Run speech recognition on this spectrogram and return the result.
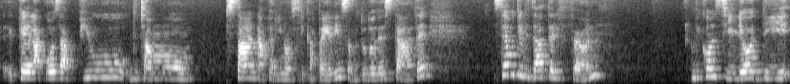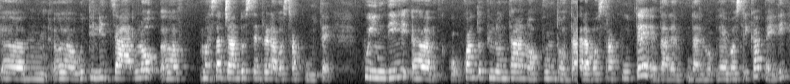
che è la cosa più diciamo sana per i nostri capelli, soprattutto d'estate. Se utilizzate il fern vi consiglio di um, uh, utilizzarlo uh, massaggiando sempre la vostra cute. Quindi uh, quanto più lontano appunto dalla vostra cute e dalle, dai, dai vostri capelli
